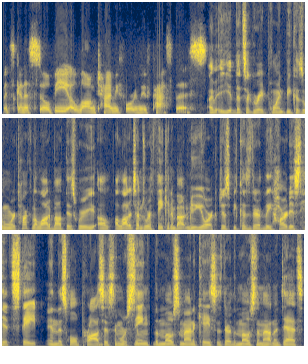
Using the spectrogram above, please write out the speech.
It's going to still be a long time before we move past this. I mean, yeah, that's a great point because when we're talking a lot about this, we a, a lot of times we're thinking about New York just because they're the hardest hit state in this whole process, and we're seeing the most amount of cases there, the most amount of deaths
